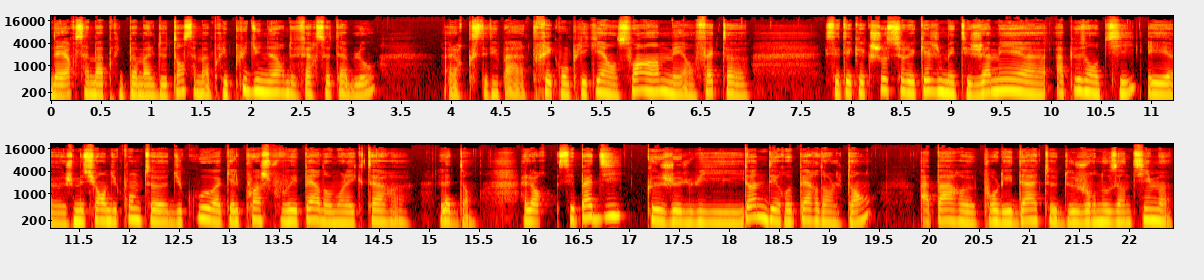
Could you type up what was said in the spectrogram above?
D'ailleurs, ça m'a pris pas mal de temps, ça m'a pris plus d'une heure de faire ce tableau, alors que c'était pas très compliqué en soi, hein, mais en fait, euh, c'était quelque chose sur lequel je m'étais jamais euh, et je me suis rendu compte du coup à quel point je pouvais perdre mon lecteur là-dedans. Alors, c'est pas dit que je lui donne des repères dans le temps, à part euh, pour les dates de journaux intimes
